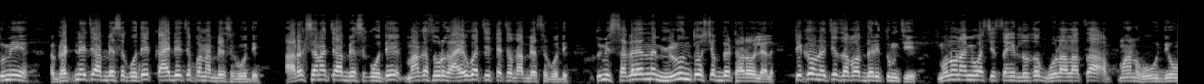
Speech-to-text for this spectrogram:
तुम्ही घटनेचे अभ्यासक होते कायद्याचे पण अभ्यासक होते आरक्षणाचे अभ्यासक होते मागासवर्ग आयोगाचे त्याच्यात अभ्यासक होते. तुम्ही सगळ्यांना मिळून तो शब्द ठरवलेला टिकवण्याची जबाबदारी तुमची म्हणून आम्ही वाचित सांगितलं होतं गुलालाचा अपमान होऊ देऊ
